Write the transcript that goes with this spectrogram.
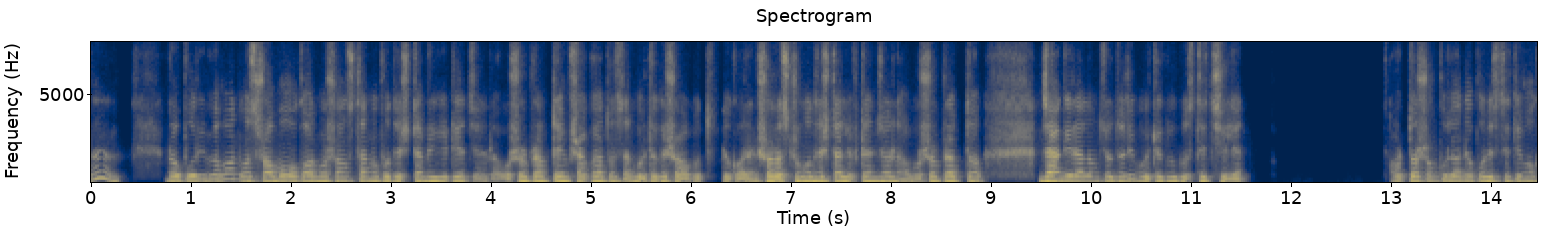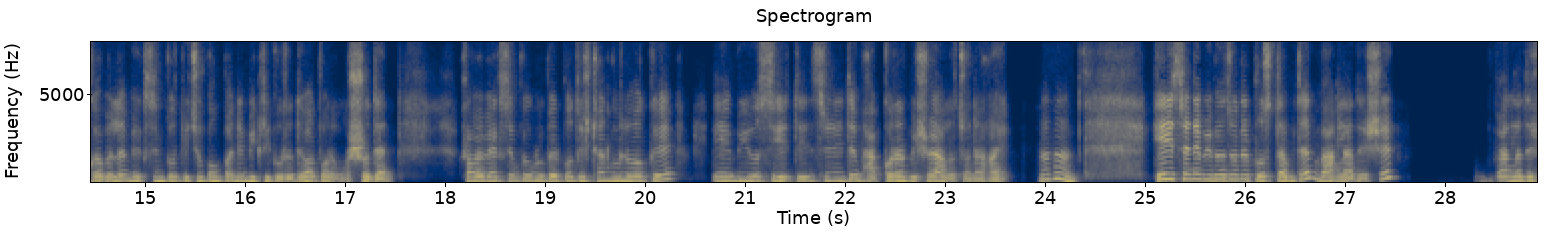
হুম? নৌপরিবহন ও শ্রম ও কর্মসংস্থান উপদেষ্টা ব্রিগেডিয়ার জেনারেল অবসরপ্রাপ্ত এম সাখাওয়াত হোসেন বৈঠকে সভাপতিত্ব করেন। স্বরাষ্ট্র উপদেষ্টা লেফটেন্যান্ট জেনারেল অবসরপ্রাপ্ত জাহাঙ্গীর আলম চৌধুরী বৈঠকে উপস্থিত ছিলেন। অর্থ সংকুলন ও পরিস্থিতি মোকাবেলায় বেক্সিমকো কিছু কোম্পানি বিক্রি করে দেওয়ার পরামর্শ দেন। সবাই বেক্সিমকো গ্রুপের প্রতিষ্ঠানগুলোকে এ বি ও সি তিন শ্রেণীতে ভাগ করার বিষয়ে আলোচনা হয়। হুম, এই শ্রেণি বিভাজনের প্রস্তাব দেন বাংলাদেশে, বাংলাদেশ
